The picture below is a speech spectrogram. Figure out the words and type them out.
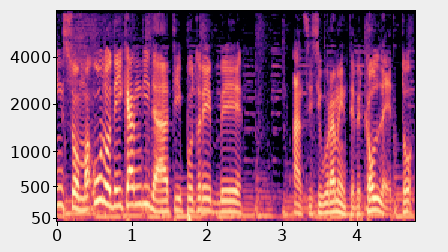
Insomma, uno dei candidati potrebbe, anzi sicuramente perché ho letto,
